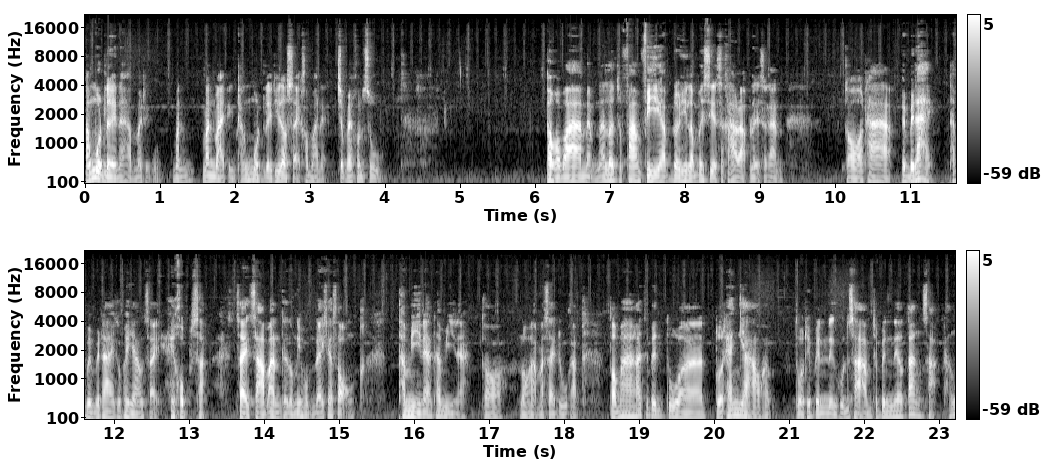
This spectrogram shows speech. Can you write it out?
ทั้งหมดเลยนะครับหมายถึงมันมันหมายถึงทั้งหมดเลยที่เราใส่เข้ามาเนี่ย จะไม่คอนซูม เท่ากับว่าแบบนั้นเราจะฟาร์มฟรีครับ โดยที่เราไม่เสียสคารับเลยสักกันก็ถ้าเป็นไปได้ ถ้าเป็นไปได้ก็พยายามใส่ให้ครบใส่สามอัน แต่ตรงนี้ผมได้แค่สองถ้ามีนะ ถ้ามีนะ ก็ลองหามาใส่ดูครับ ต่อมาครับจะเป็นตัวตัวแท่งยาวครับ ตัวที่เป็น1นคูณสจะเป็นแนวตั้งสะทั้ง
